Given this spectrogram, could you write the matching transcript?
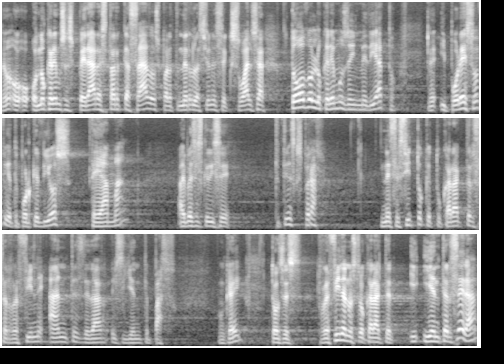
O, no queremos esperar a estar casados para tener relaciones sexuales. O sea, todo lo queremos de inmediato. Y por eso, fíjate, porque Dios te ama, hay veces que dice, te tienes que esperar. Necesito que tu carácter se refine antes de dar el siguiente paso. ¿Ok? Entonces, refina nuestro carácter. Y, en tercera,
